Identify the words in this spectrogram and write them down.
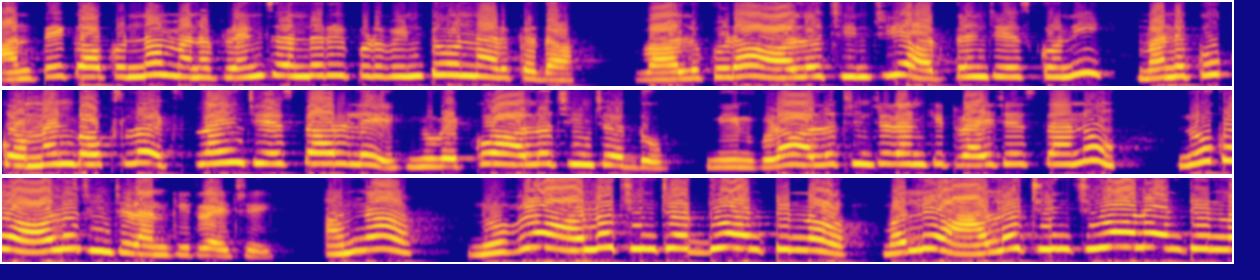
అంతేకాకుండా మన ఫ్రెండ్స్ అందరూ ఇప్పుడు వింటూ ఉన్నారు కదా. వాళ్ళు కూడా ఆలోచించి అర్థం చేసుకొని మనకు కామెంట్ బాక్స్లో ఎక్స్ప్లెయిన్ చేస్తారులే. నువ్వు ఎక్కువ ఆలోచించొద్దు. నేను కూడా ఆలోచించడానికి ట్రై చేస్తాను. నువ్వు కూడా ఆలోచించడానికి ట్రై చేయి అన్నా నువ్వే ఆలోచించొద్దు అంటున్నావు. మళ్ళీ ఆలోచించు అని అంటున్నావు.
